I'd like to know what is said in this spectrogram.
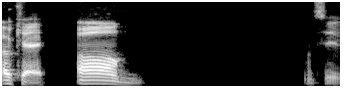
Okay. Um let's see.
